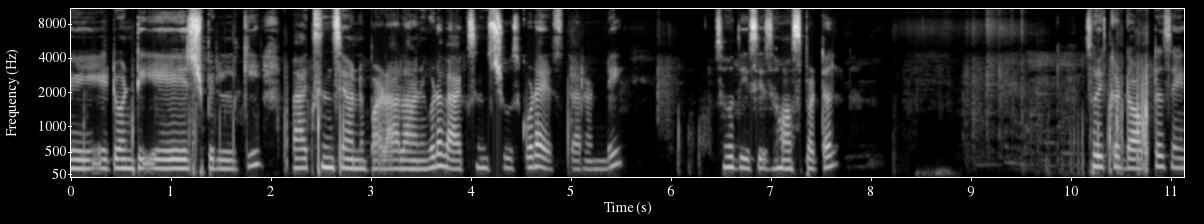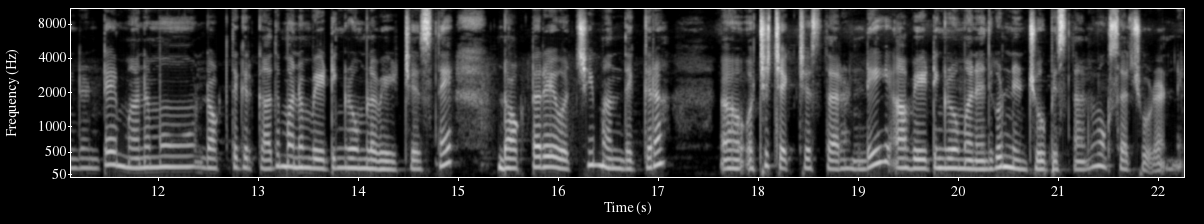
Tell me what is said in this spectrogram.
ఏ- ఎటువంటి ఏజ్ పిల్లలకి వ్యాక్సిన్స్ ఏమైనా పడాలా అని కూడా వ్యాక్సిన్స్ చూసి కూడా వేస్తారండి. So this is hospital. So ఇక్కడ డాక్టర్స్ ఏంటంటే మనము డాక్టర్ దగ్గర కాదు మనం వెయిటింగ్ రూమ్లో వెయిట్ చేస్తే డాక్టరే వచ్చి మన దగ్గర వచ్చి చెక్ చేస్తారండి. ఆ వెయిటింగ్ రూమ్ అనేది కూడా నేను చూపిస్తాను. ఒకసారి చూడండి.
